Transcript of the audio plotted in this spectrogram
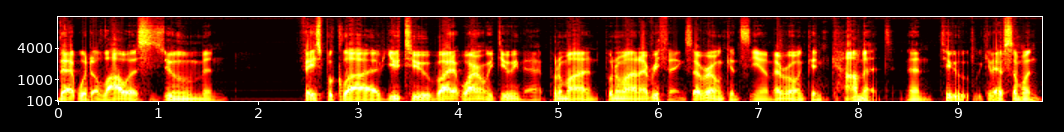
that would allow us Zoom and Facebook Live, YouTube. Why, why aren't we doing that? Put them on, put them on everything, so everyone can see them. Everyone can comment. Then too, we could have someone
